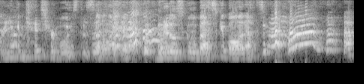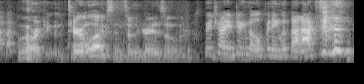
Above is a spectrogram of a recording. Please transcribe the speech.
Or you can get your voice to sound like a middle school basketball announcer. Mark, terrible accents are the greatest openers. We tried doing the opening with that accent.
